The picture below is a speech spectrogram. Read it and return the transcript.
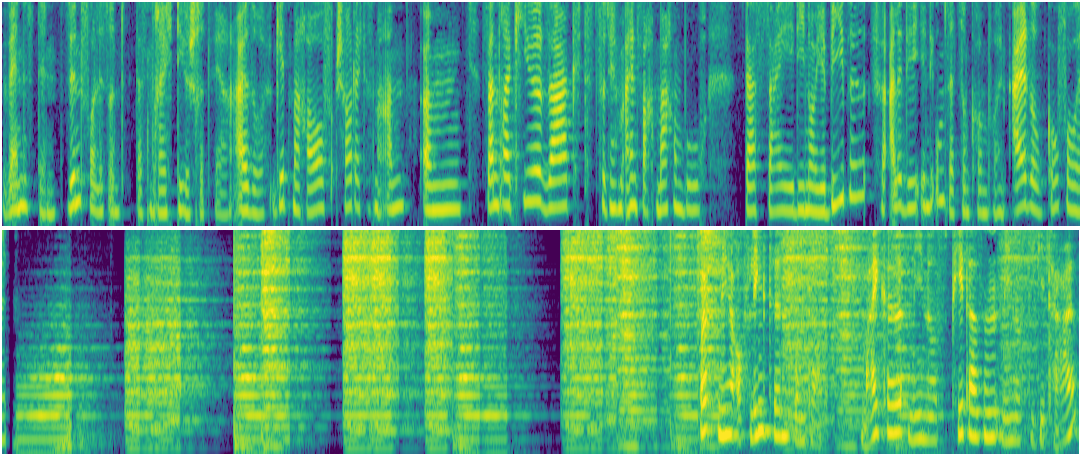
wenn es denn sinnvoll ist und das ein richtiger Schritt wäre. Also geht mal rauf, schaut euch das mal an. Ähm, Sandra Kiel sagt zu dem Einfach machen Buch, das sei die neue Bibel für alle, die in die Umsetzung kommen wollen. Also go for it. Folgt mir auf LinkedIn unter Maike-Petersen-Digital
